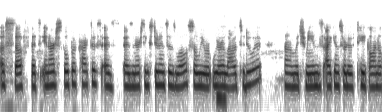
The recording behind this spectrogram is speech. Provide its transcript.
of stuff that's in our scope of practice as as nursing students as well. So we were we were hmm allowed to do it um, which means i can sort of take on a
